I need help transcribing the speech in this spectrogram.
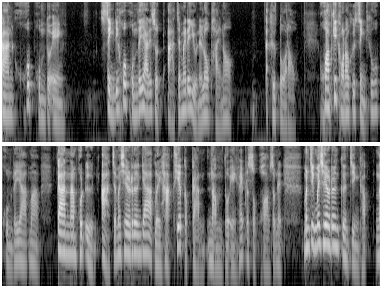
การควบคุมตัวเอง สิ่งที่ควบคุมได้ยากที่สุด อาจจะไม่ได้อยู่ในโลกภายนอก แต่คือตัวเรา ความคิดของเราคือสิ่งที่ควบคุมได้ยากมาก การนำคนอื่นอาจจะไม่ใช่เรื่องยากเลยหากเทียบกับการนำตัวเองให้ประสบความสำเร็จ มันจึงไม่ใช่เรื่องเกินจริงครับ ใน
